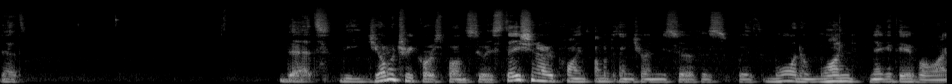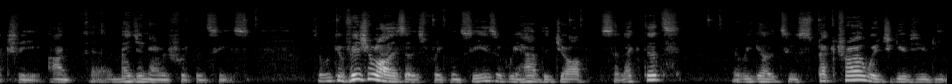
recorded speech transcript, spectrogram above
that that the geometry corresponds to a stationary point on the potential energy surface with more than one negative or actually um, uh, imaginary frequencies. So we can visualize those frequencies if we have the job selected. Then we go to spectra, which gives you the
